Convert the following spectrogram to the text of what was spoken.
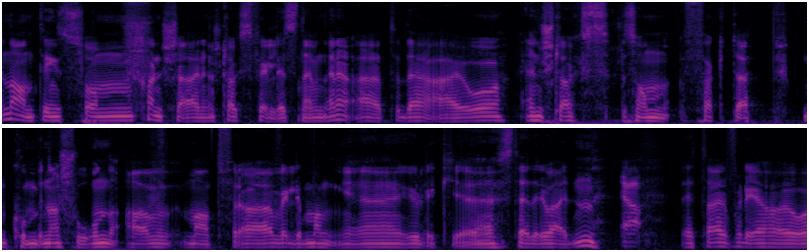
en annen ting som kanskje er en slags fellesnevner, er at det er jo en slags sånn fucked up kombinasjon av mat fra veldig mange ulike steder i verden. Ja. Dette her, fordi jeg har jo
